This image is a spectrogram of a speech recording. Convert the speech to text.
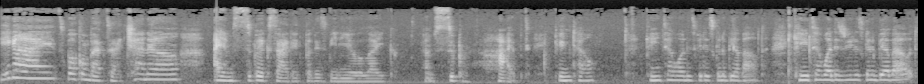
hey guys welcome back to our channel. I am super excited for this video like i'm super hyped. Can you tell? Can you tell what this video is to be about? Can you tell what this video is to be about?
